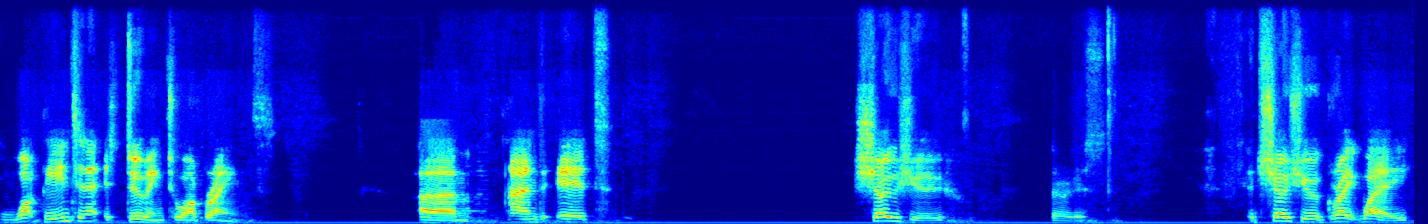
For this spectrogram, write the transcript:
What the Internet is Doing to Our Brains. Um, and it shows you, there it is. It shows you a great way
